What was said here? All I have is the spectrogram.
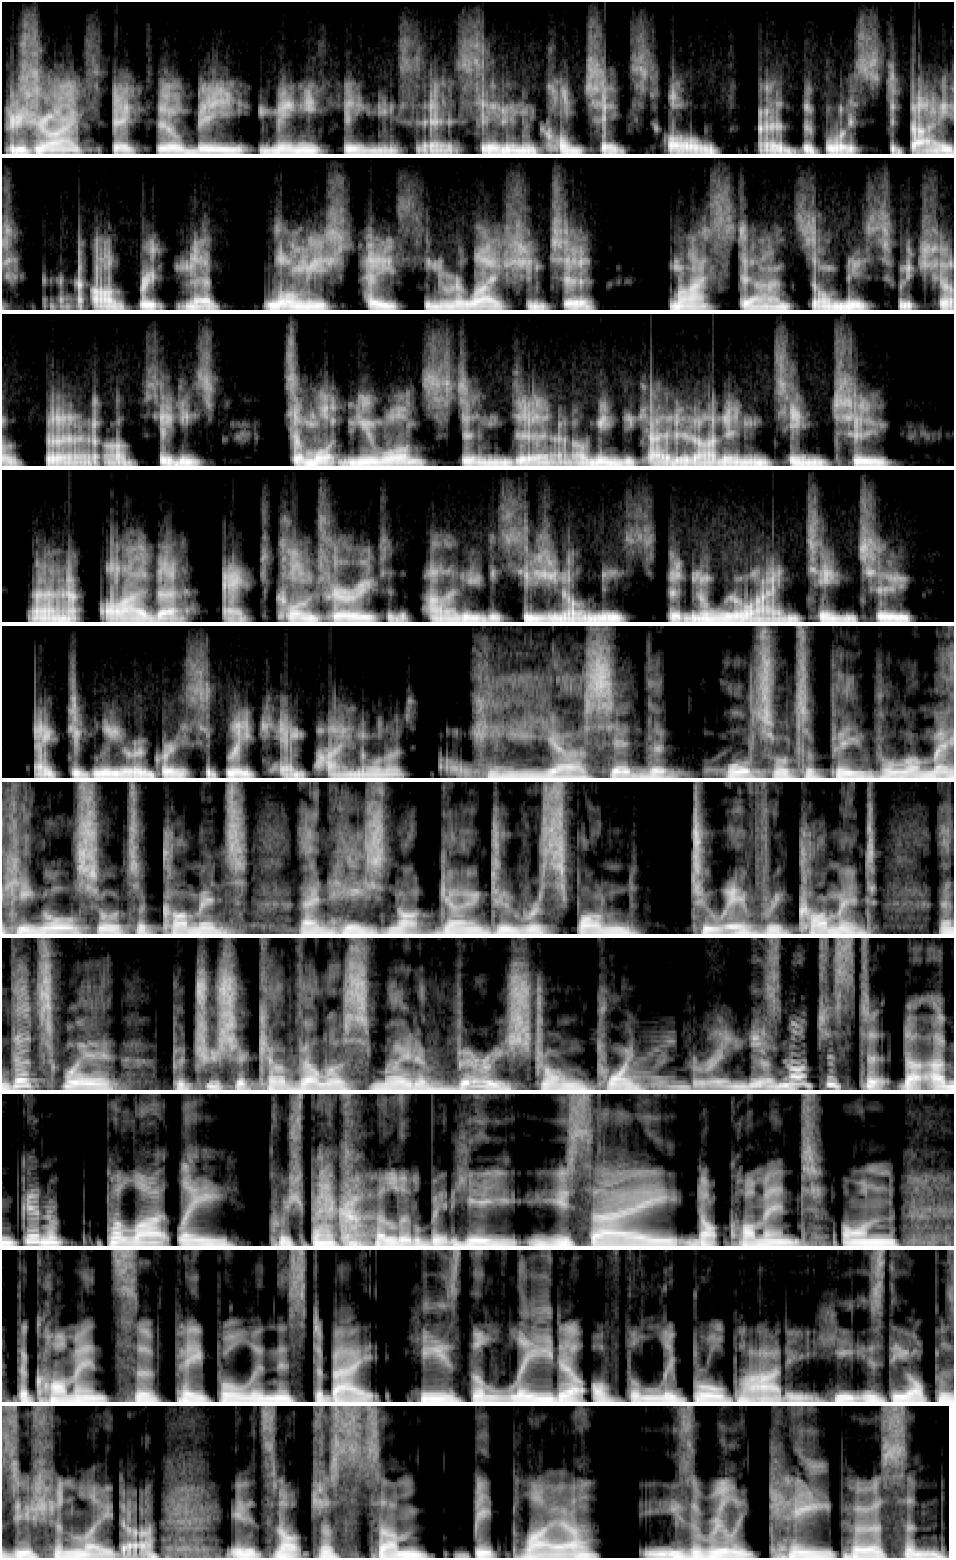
Pretty sure I expect there'll be many things uh, said in the context of uh, the voice debate. Uh, I've written a longish piece in relation to my stance on this, which I've, uh, I've said is somewhat nuanced, and uh, I've indicated I don't intend to uh, either act contrary to the party decision on this, but nor do I intend to actively or aggressively campaign on it. He uh, said that all sorts of people are making all sorts of comments, and he's not going to respond to every comment. And that's where Patricia Karvelas made a very strong point. He's not just, i am going to politely push back a little bit here. You say not comment on the comments of people in this debate. He's the leader of the Liberal Party, he is the opposition leader. It's not just some bit player, he's a really key person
